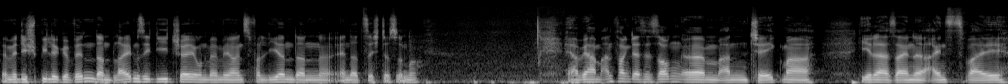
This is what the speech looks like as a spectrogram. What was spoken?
wenn wir die Spiele gewinnen, dann bleiben sie DJ und wenn wir eins verlieren, dann äh, ändert sich das immer. Ja, wir haben Anfang der Saison ähm, an Jake mal jeder seine 1, 2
